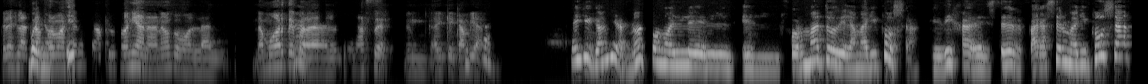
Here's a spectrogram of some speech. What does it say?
Pero es la transformación plutoniana, ¿no? Como la, la muerte para el renacer, hay que cambiar. hay que cambiar, ¿no? Es como el, el, formato de la mariposa, que deja de ser, para ser mariposa,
